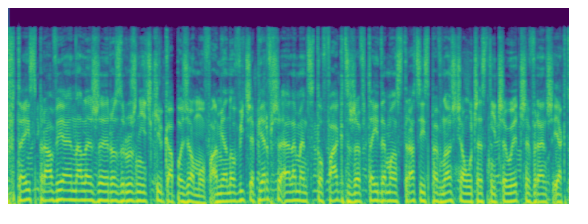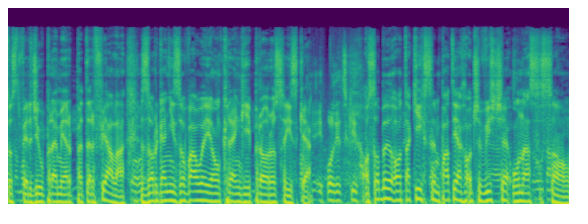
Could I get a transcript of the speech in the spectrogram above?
W tej sprawie należy rozróżnić kilka poziomów, a mianowicie pierwszy element to fakt, że w tej demonstracji z pewnością uczestniczyły, czy wręcz, jak to stwierdził premier Peter Fiala, zorganizowały ją kręgi prorosyjskie. Osoby o takich sympatiach oczywiście u nas są.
